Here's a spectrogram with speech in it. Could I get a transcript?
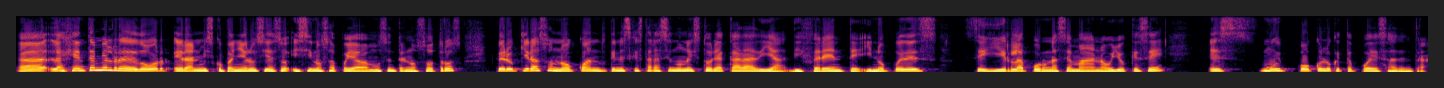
Ah, la gente a mi alrededor eran mis compañeros y eso, y sí nos apoyábamos entre nosotros, pero quieras o no, cuando tienes que estar haciendo una historia cada día diferente y no puedes seguirla por una semana o yo qué sé, es muy poco lo que te puedes adentrar.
